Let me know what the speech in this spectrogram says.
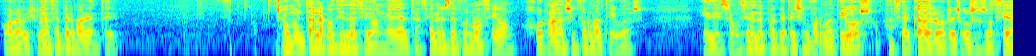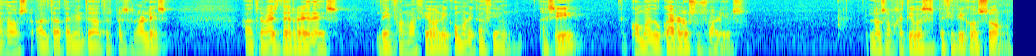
o la vigilancia permanente. Aumentar la concienciación mediante acciones de formación, jornadas informativas y distribución de paquetes informativos acerca de los riesgos asociados al tratamiento de datos personales a través de redes de información y comunicación, así como educar a los usuarios. Los objetivos específicos son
